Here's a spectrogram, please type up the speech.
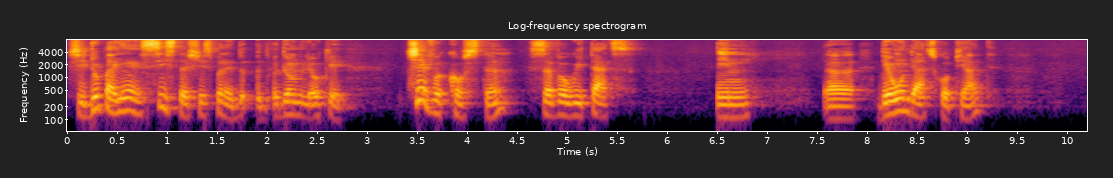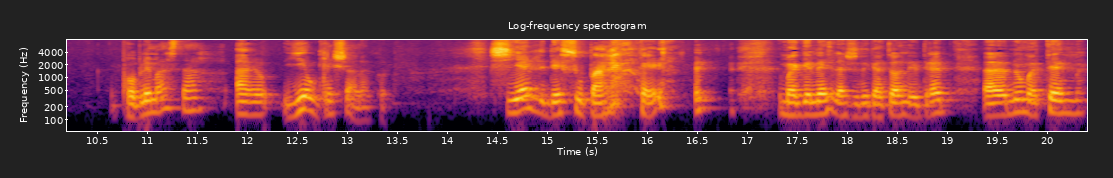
Și după ea insistă și spune, domnule, ok, ce vă costă să vă uitați în, uh, de unde ați copiat? Problema asta are, e o greșeală acolo. Și el de supărare mă gândesc la judecător de drept, uh, nu mă tem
